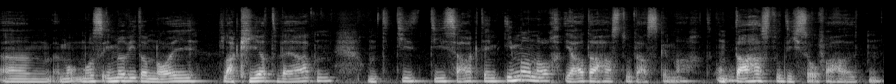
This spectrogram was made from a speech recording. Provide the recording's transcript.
ähm, mu- muss immer wieder neu lackiert werden. Und die, die sagt ihm immer noch, ja, da hast du das gemacht und da hast du dich so verhalten.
